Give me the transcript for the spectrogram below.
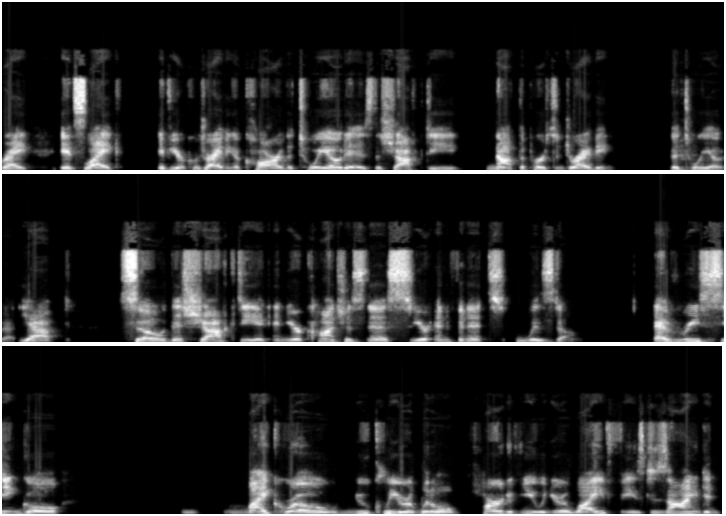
Right? It's like if you're driving a car, the Toyota is the Shakti, not the person driving the mm-hmm. Toyota. Yeah. So this Shakti and your consciousness, your infinite wisdom, every single micro nuclear little part of you in your life is designed in,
